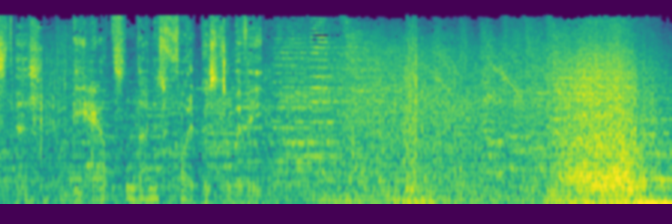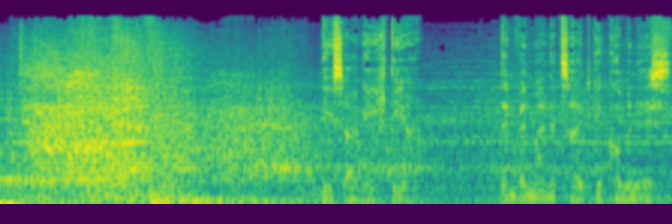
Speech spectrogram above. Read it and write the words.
Ist es, die Herzen deines Volkes zu bewegen. Dies sage ich dir, denn wenn meine Zeit gekommen ist,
